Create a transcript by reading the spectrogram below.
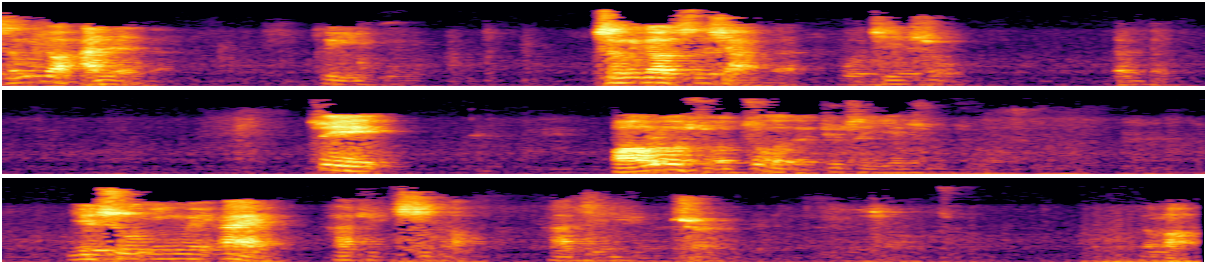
什么叫寒忍的？对，什么叫思想的？我接受，等等。所以保罗所做的就是耶稣做的。耶稣因为爱，他去祈祷，他拣选了十二人。那么，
